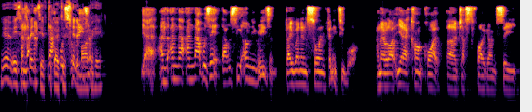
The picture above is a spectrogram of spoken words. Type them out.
Yeah, it's And expensive that to go to cinema over here. Yeah, and and that and that was it. That was the only reason they went and saw Infinity War, and they were like, "Yeah, I can't quite uh, justify going to see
